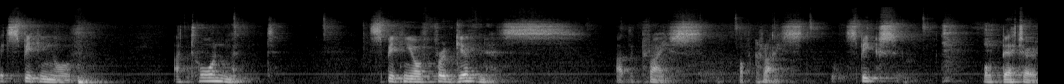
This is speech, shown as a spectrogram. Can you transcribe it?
It's speaking of atonement, speaking of forgiveness at the price of Christ, speaks of better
